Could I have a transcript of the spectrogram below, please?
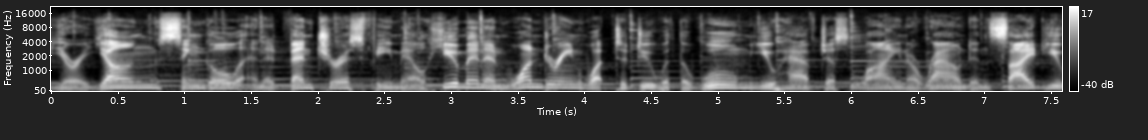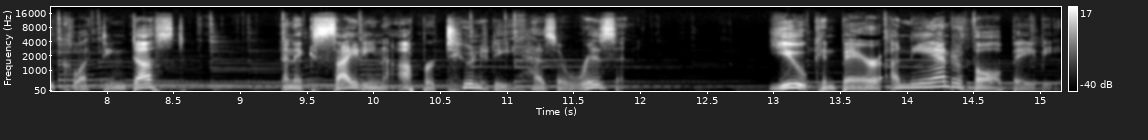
you're a young, single, and adventurous female human and wondering what to do with the womb you have just lying around inside you collecting dust, an exciting opportunity has arisen. You can bear a Neanderthal baby.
